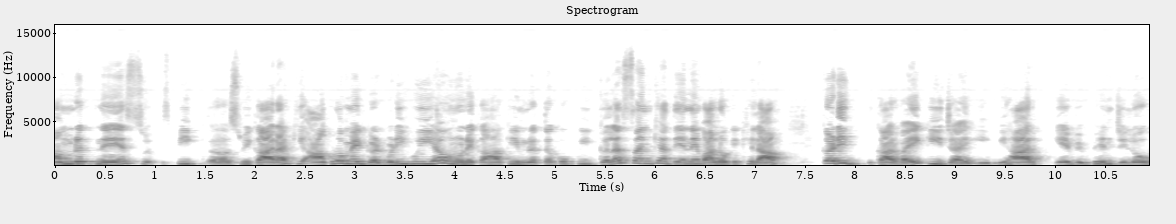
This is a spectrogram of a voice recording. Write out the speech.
अमृत ने स्वीकारा कि आंकड़ों में गड़बड़ी हुई है। उन्होंने कहा कि मृतकों की गलत संख्या देने वालों के खिलाफ कड़ी कार्रवाई की जाएगी। बिहार के विभिन्न जिलों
